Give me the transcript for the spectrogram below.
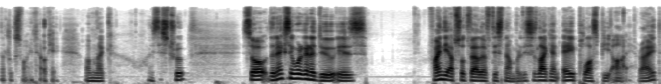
that looks fine. Okay. I'm like, is this true? So the next thing we're going to do is find the absolute value of this number. This is like an a plus bi, right?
